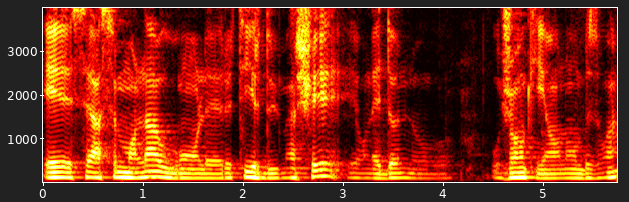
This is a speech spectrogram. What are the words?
Et c'est à ce moment-là où on les retire du marché et on les donne aux, aux gens qui en ont besoin.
